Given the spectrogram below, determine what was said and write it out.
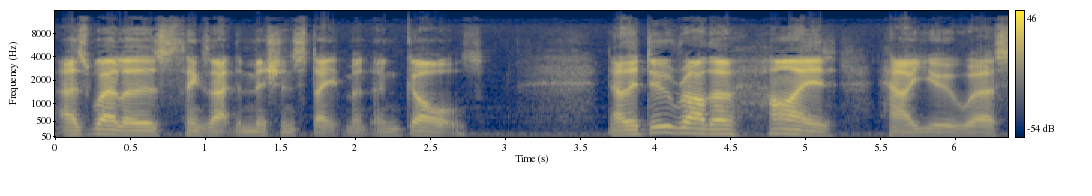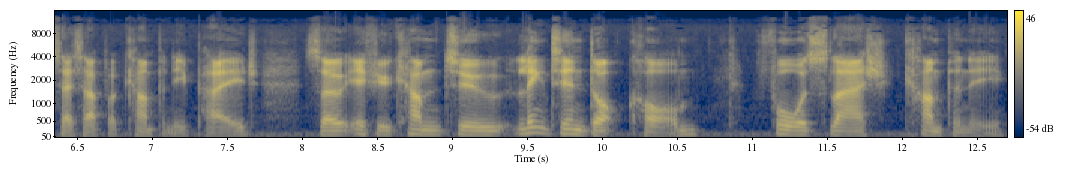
as well as things like the mission statement and goals. Now, they do rather hide how you uh, set up a company page. So if you come to linkedin.com forward slash company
